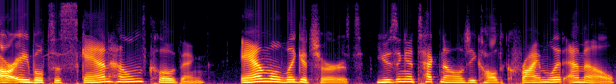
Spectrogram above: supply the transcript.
are able to scan Helen's clothing and the ligatures using a technology called Crime-lite ML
